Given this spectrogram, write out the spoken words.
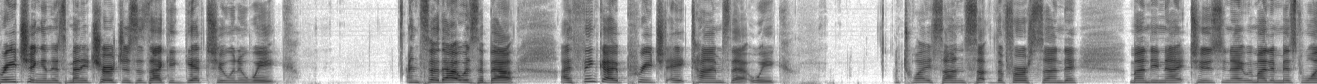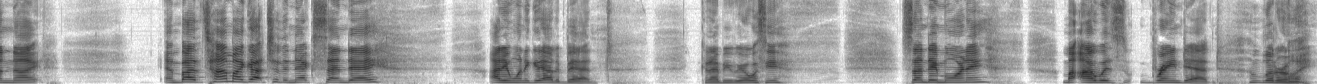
preaching in as many churches as I could get to in a week. And so that was about, I think I preached eight times that week. Twice on the first Sunday, Monday night, Tuesday night. We might have missed one night. And by the time I got to the next Sunday, I didn't want to get out of bed. Can I be real with you? Sunday morning, my, I was brain dead, literally.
